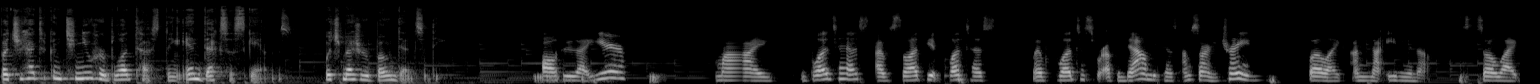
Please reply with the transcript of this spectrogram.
but she had to continue her blood testing and DEXA scans, which measure bone density. All through that year, my blood tests, I still had to get blood tests. My blood tests were up and down because I'm starting to train, but like I'm not eating enough. So like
